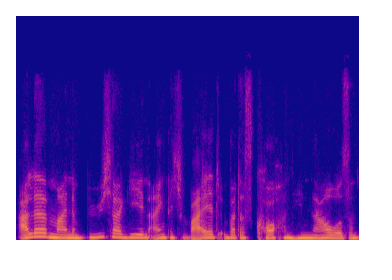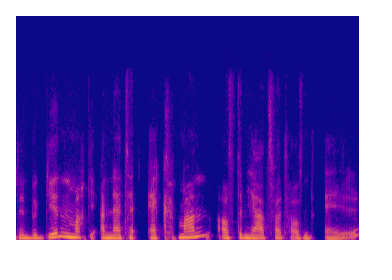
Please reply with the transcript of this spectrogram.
alle meine Bücher gehen eigentlich weit über das Kochen hinaus. Und den Beginn macht die Annette Eckmann aus dem Jahr 2011.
